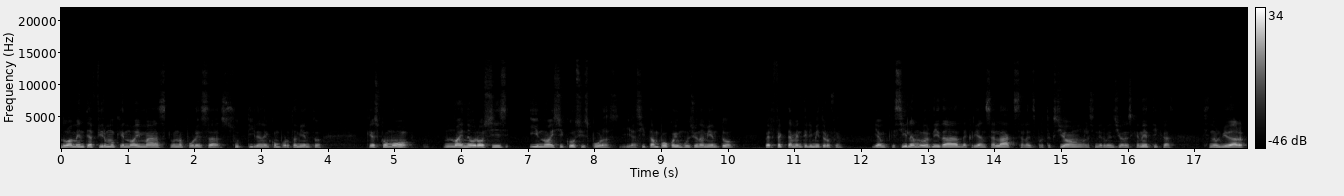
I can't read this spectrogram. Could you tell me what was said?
Nuevamente afirmo que no hay más que una pureza sutil en el comportamiento, que es como no hay neurosis y no hay psicosis puras, y así tampoco hay un funcionamiento perfectamente limítrofe. Y aunque sí la modernidad, la crianza laxa, la desprotección, las intervenciones genéticas, sin olvidar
